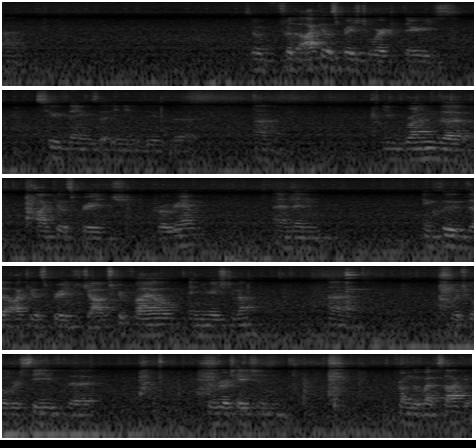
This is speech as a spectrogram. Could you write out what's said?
Um, so Oculus Bridge to work, there's two things that you need to do. The um, you run the Oculus Bridge program, and then include the Oculus Bridge JavaScript file in your HTML, um, which will receive the the rotation from the WebSocket.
